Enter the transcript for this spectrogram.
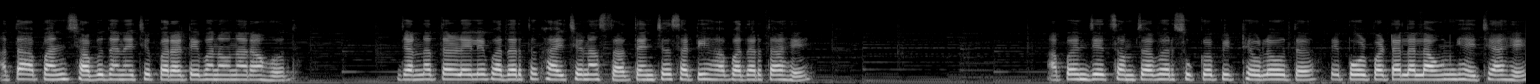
आता आपण साबुदाण्याचे पराठे बनवणार आहोत. ज्यांना तळलेले पदार्थ खायचे नसतात त्यांच्यासाठी हा पदार्थ आहे. आपण जे चमचाभर सुकं पीठ ठेवलं होतं ते पोळपाटाला लावून घ्यायचे आहे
